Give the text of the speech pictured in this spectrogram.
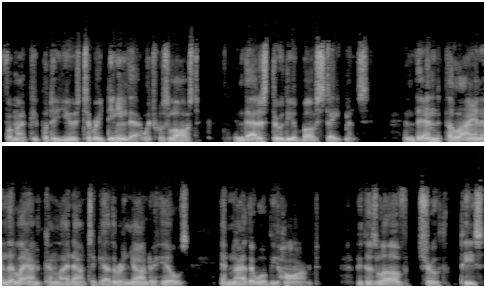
for my people to use to redeem that which was lost, and that is through the above statements. And then the lion and the lamb can lie down together in yonder hills, and neither will be harmed, because love, truth, peace,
